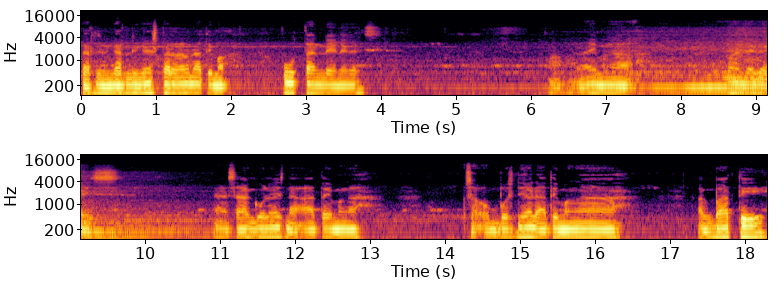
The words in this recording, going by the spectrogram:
Garden garden guys para na natin maputan din na guys. Ah, yung mga panda guys. Ah, sago guys na atay mga sa ubos diha na atay mga agbati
